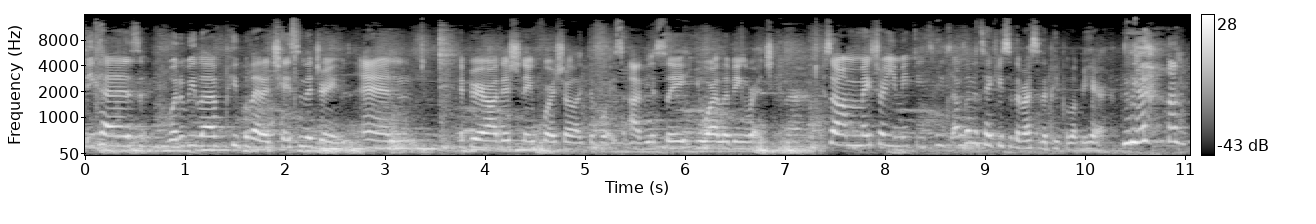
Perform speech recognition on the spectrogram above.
because what do we love? People that are chasing the dreams. And if you're auditioning for a show like The Voice, obviously you are living rich. So um, make sure you meet these people. I'm going to take you to the rest of the people over here.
